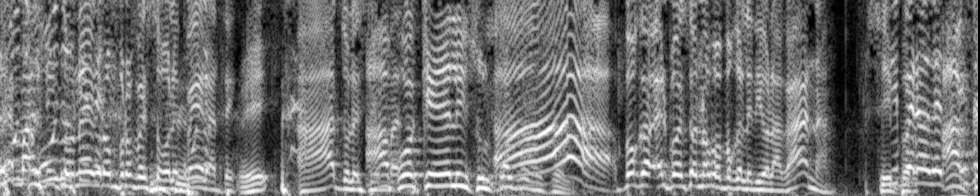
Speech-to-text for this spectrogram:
dices maldito negro a un profesor, espérate. ¿Eh? Ah, tú le dices. Ah, fue que él insultó al profesor. Ah, porque el profesor no fue porque le dio la gana. Sí, pero de- ah, eso-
